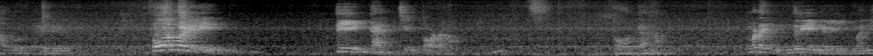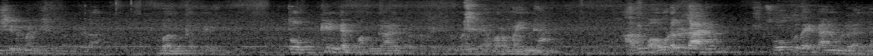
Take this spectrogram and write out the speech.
അതുകൊണ്ട് നമ്മുടെ ഇന്ദ്രിയങ്ങളിൽ മനുഷ്യന് മനുഷ്യൻ തമ്മിലുള്ള ബന്ധത്തിൽ തൊക്കിന്റെ പങ്കാളിത്തത്തെ പറ്റി നമ്മൾ അത് പൗഡർ ഇടാനും സോപ്പ് തേക്കാനും ഉള്ളതല്ല.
